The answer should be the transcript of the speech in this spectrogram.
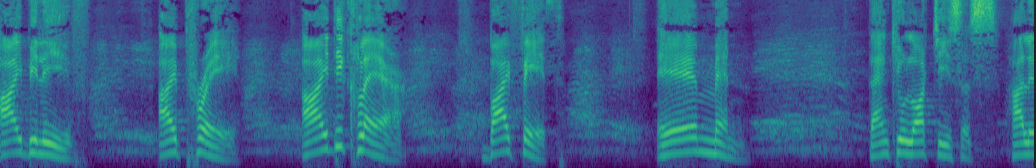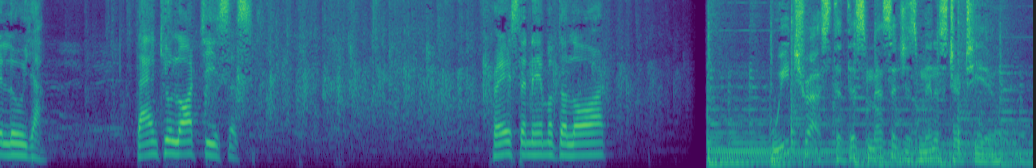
I believe, I pray, I declare by faith. Amen. Thank you, Lord Jesus. Hallelujah. Thank you, Lord Jesus. Praise the name of the Lord. We trust that this message is ministered to you.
